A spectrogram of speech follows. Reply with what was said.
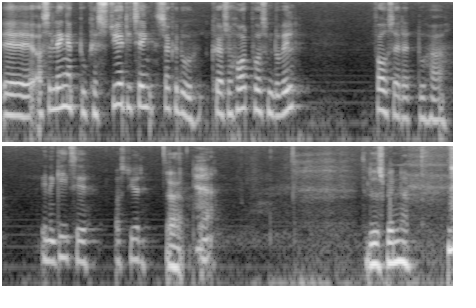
Øh, og så længe at du kan styre de ting, så kan du køre så hårdt på, som du vil, forudsat at du har energi til at styre det. ja, Ja. det lyder spændende. Det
